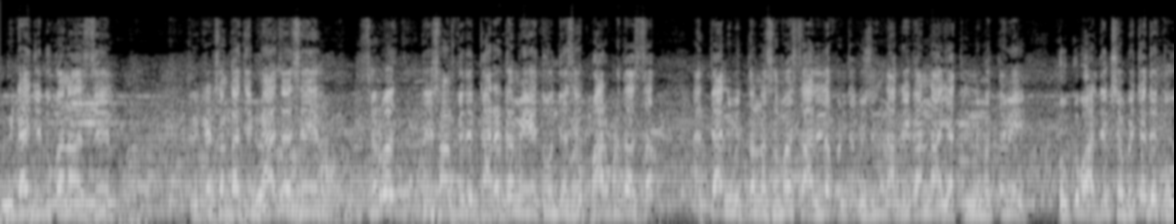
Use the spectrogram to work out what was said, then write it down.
मिठाईची दुकानं असतील क्रिकेट संघाची मॅच असेल सर्व जे सांस्कृतिक कार्यक्रम हे दोन दिवस हे पार पडत असतात. आणि त्यानिमित्तानं समस्त आलेल्या पंचकृषी नागरिकांना यात्रेनिमित्त मी खूप खूप हार्दिक शुभेच्छा देतो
